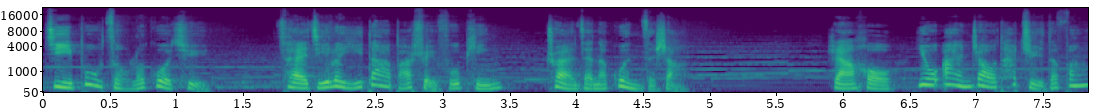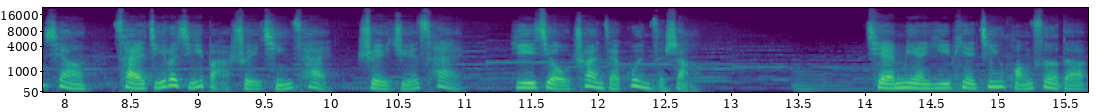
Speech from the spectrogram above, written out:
几步走了过去，采集了一大把水浮萍，串在那棍子上，然后又按照他指的方向采集了几把水芹菜、水蕨菜，依旧串在棍子上。前面一片金黄色的、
